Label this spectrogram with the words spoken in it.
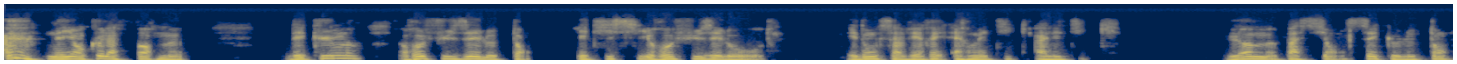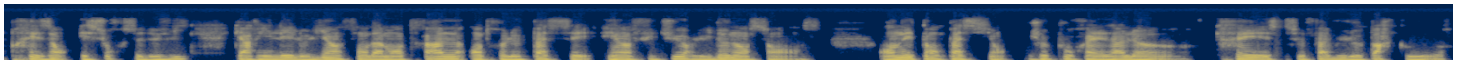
n'ayant que la forme d'écume, refuser le temps est ici refuser l'autre, et donc s'avérer hermétique à l'éthique. L'homme patient sait que le temps présent est source de vie, car il est le lien fondamental entre le passé et un futur lui donnant sens. En étant patient, je pourrais alors créer ce fabuleux parcours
